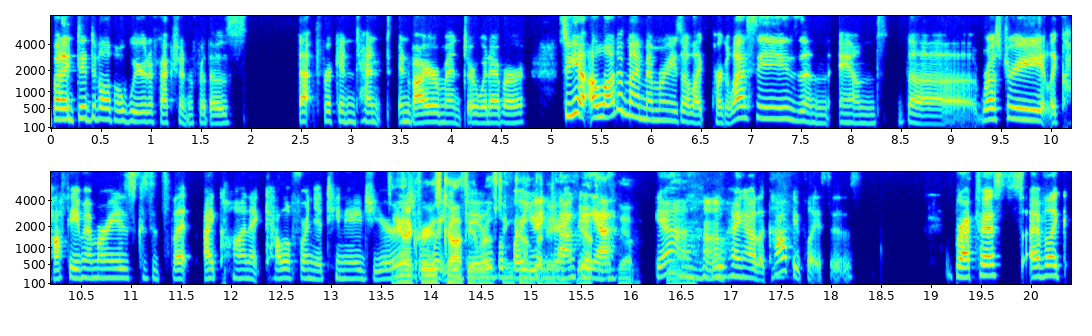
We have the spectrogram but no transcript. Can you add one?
but I did develop a weird affection for those that freaking tent environment or whatever. So yeah, a lot of my memories are like Pergolesi's and and the roastery, like coffee memories, because it's that iconic California teenage years. Santa Cruz Coffee Roasting before Company. You drink, yep, yeah, yep. yeah. Uh-huh. You hang out at coffee places. Breakfasts. I have like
